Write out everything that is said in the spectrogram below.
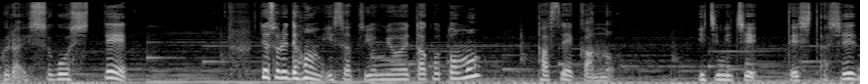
ぐらい過ごしてでそれで本1冊読み終えたことも達成感の一日でしたし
